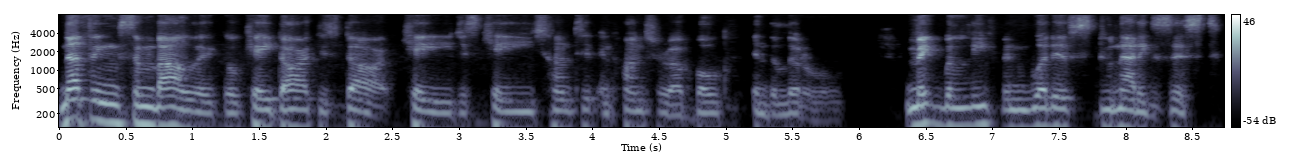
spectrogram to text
Nothing symbolic, okay? Dark is dark, cage is cage, hunted and hunter are both in the literal. Make belief and what ifs do not exist.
